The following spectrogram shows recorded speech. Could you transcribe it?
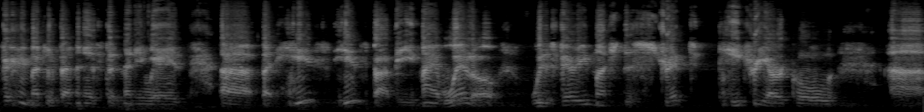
very much a feminist in many ways. Uh, but his his papi, my abuelo, was very much the strict patriarchal uh,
